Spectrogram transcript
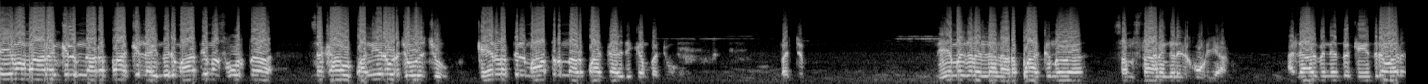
നിയമമാണെങ്കിലും നടപ്പാക്കില്ല. എന്നൊരു മാധ്യമ സുഹൃത്ത് സഖാവ് പന്നിയനോട് ചോദിച്ചു കേരളത്തിൽ മാത്രം നടപ്പാക്കാതിരിക്കാൻ പറ്റുമോ? പറ്റും. നിയമങ്ങളെല്ലാം നടപ്പാക്കുന്നത് സംസ്ഥാനങ്ങളിൽ കൂടിയാണ്. അല്ലാതെ പിന്നെ എന്ത് കേന്ദ്രമാണ്?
